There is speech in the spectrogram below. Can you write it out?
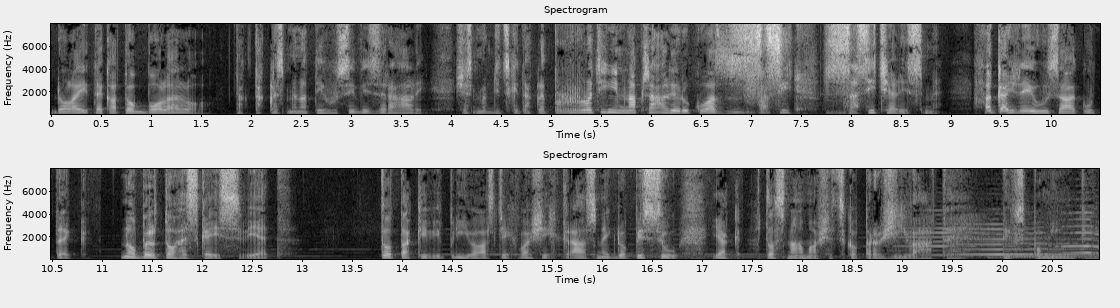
do lejtek a to bolelo. Tak takhle jsme na ty husy vyzráli, že jsme vždycky takhle proti ním napřáhli ruku a zasi, zasyčeli jsme. A každý husák utek. No byl to hezký svět. To taky vyplývá z těch vašich krásných dopisů, jak to s náma všecko prožíváte, ty vzpomínky.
